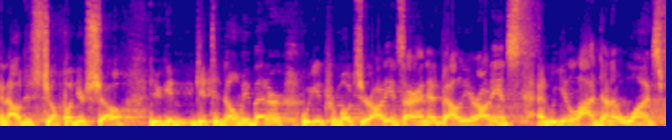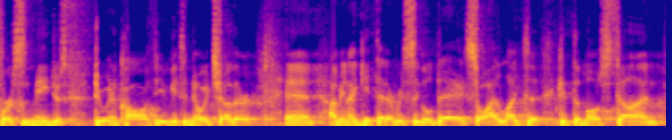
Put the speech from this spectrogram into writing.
and i'll just jump on your show. You can get to know me better. We can promote your audience. I can add value to your audience and we get a lot done at once versus me just doing a call with you get to know each other. And i mean i get that every single day so i like to get the most done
